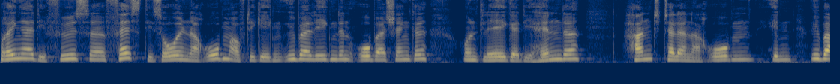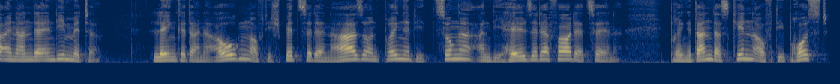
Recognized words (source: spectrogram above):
Bringe die Füße fest, die Sohlen nach oben auf die gegenüberliegenden Oberschenkel und lege die Hände, Handteller nach oben, in, übereinander in die Mitte. Lenke deine Augen auf die Spitze der Nase und bringe die Zunge an die Hälse der Vorderzähne. Bringe dann das Kinn auf die Brust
